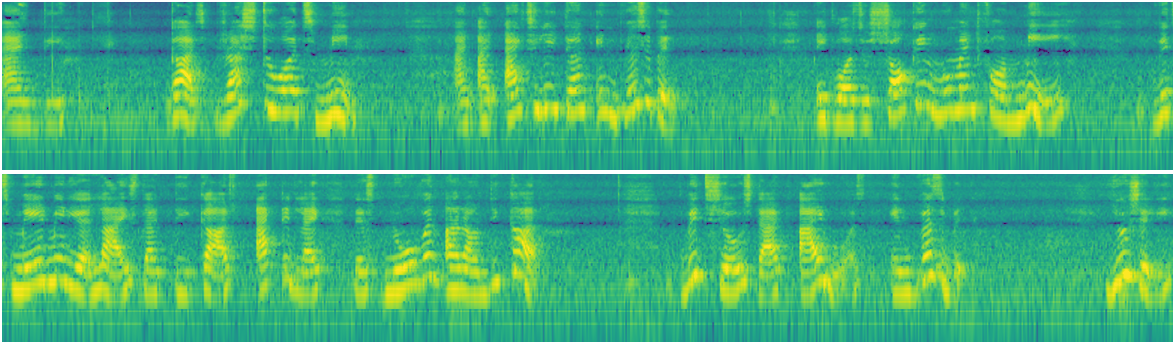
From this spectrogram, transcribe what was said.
and the guards rushed towards me and I actually turned invisible. It was a shocking moment for me which made me realize that the guards acted like there's no one around the car, which shows that I was invisible. Usually,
